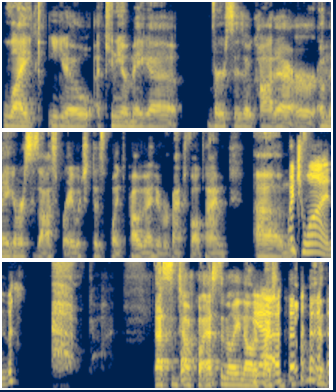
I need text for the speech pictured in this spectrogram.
like, you know, a Kenny Omega versus Okada or Omega versus Ospreay which at this point is probably my favorite match of all time. Um, Which one? that's the tough question. That's the million dollar Yeah. question.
